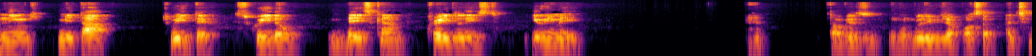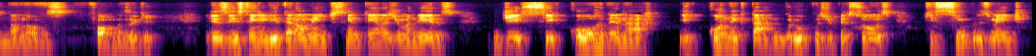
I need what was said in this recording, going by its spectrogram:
Ning, Meetup, Twitter, Squidle, Basecamp, Craigslist e o e-mail. Talvez o livro já possa adicionar novas formas aqui. Existem literalmente centenas de maneiras de se coordenar e conectar grupos de pessoas que simplesmente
